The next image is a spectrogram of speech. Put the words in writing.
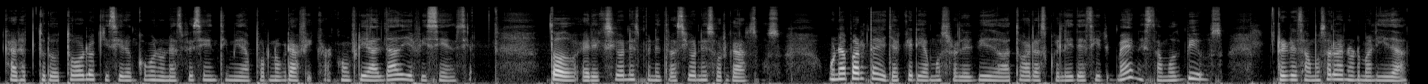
Capturó todo lo que hicieron como en una especie de intimidad pornográfica, con frialdad y eficiencia. Todo, erecciones, penetraciones, orgasmos. Una parte de ella quería mostrarle el video a toda la escuela y decir, ven, estamos vivos. Regresamos a la normalidad.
